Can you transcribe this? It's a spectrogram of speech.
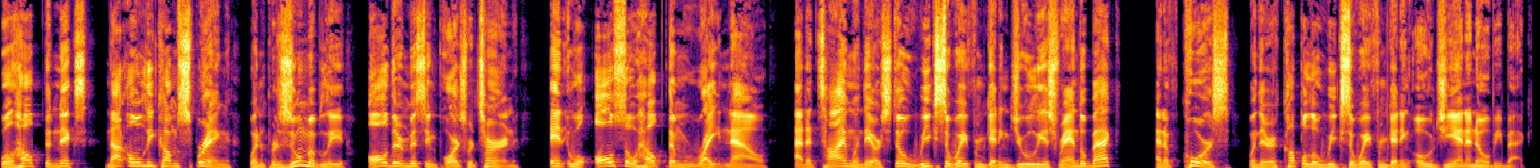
will help the Knicks not only come spring, when presumably all their missing parts return, it will also help them right now at a time when they are still weeks away from getting Julius Randle back. And of course, when they're a couple of weeks away from getting OG Anunoby back.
